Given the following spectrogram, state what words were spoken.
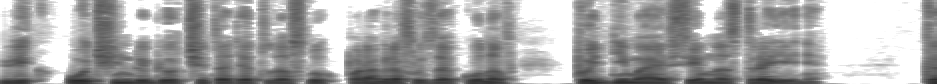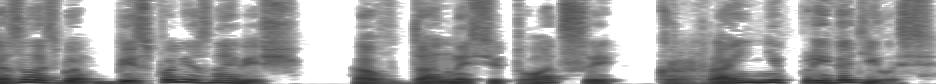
Вик очень любил читать оттуда вслух параграфы законов, поднимая всем настроение. Казалось бы, бесполезная вещь, а в данной ситуации крайне пригодилась.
